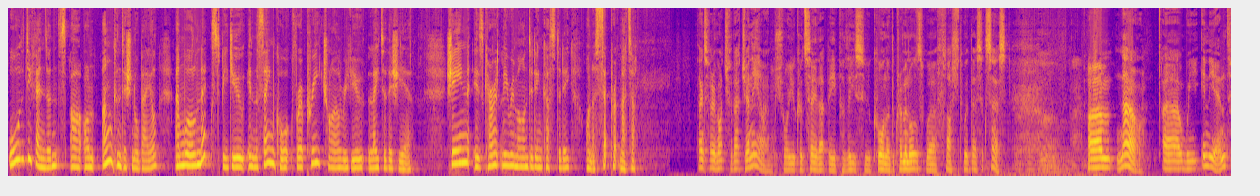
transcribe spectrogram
All the defendants are on unconditional bail and will next be due in the same court for a pre trial review later this year. Sheen is currently remanded in custody on a separate matter. Thanks very much for that, Jenny. I'm sure you could say that the police who cornered the criminals were flushed with their success. Um, now, uh, we, in the end,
